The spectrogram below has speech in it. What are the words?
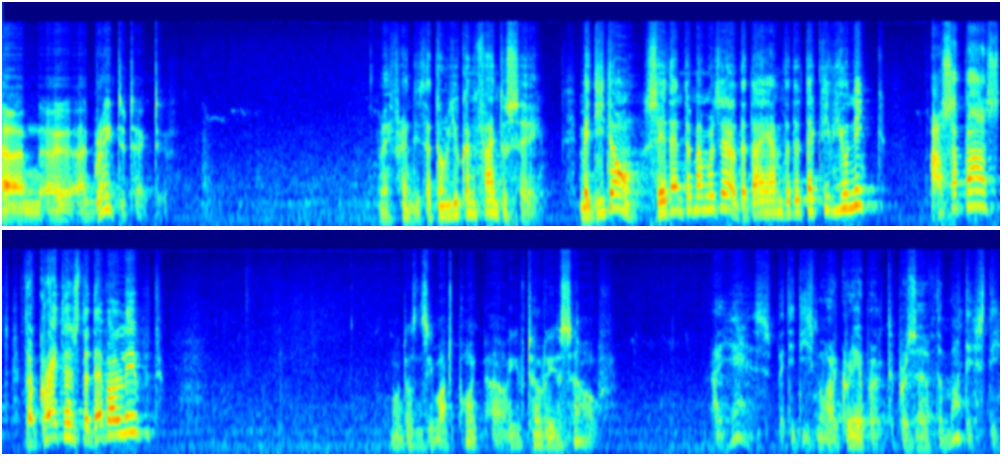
Um, a, a great detective. My friend, is that all you can find to say? Mais dis donc, say then to mademoiselle that I am the detective unique, unsurpassed, the greatest that ever lived. Well, it doesn't seem much point now. You've told her yourself. Ah, yes, but it is more agreeable to preserve the modesty.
